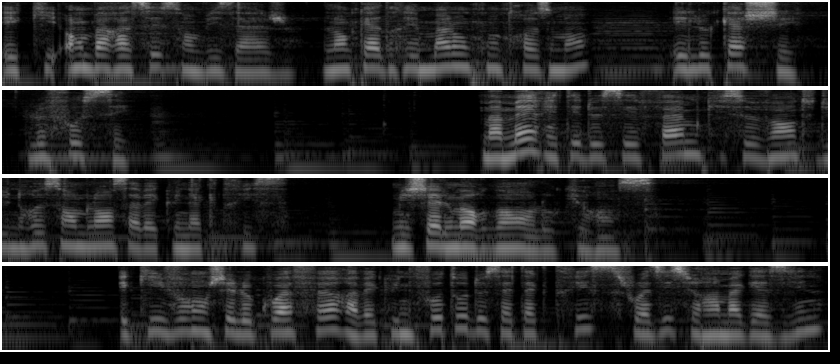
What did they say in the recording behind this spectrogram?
et qui embarrassaient son visage, l'encadraient malencontreusement et le cachaient, le faussaient. Ma mère était de ces femmes qui se vantent d'une ressemblance avec une actrice, Michel Morgan en l'occurrence et qui vont chez le coiffeur avec une photo de cette actrice choisie sur un magazine,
